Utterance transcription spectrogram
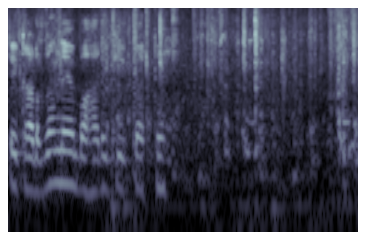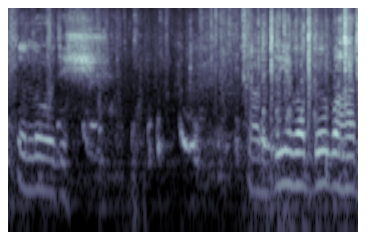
ਤੇ ਕੱਢ ਦਿੰਦੇ ਆ ਬਾਹਰ ਕੀ ਕਰਕੇ ਚਲੋ ਜੀ, ਕੱਢਦੀ ਆ ਬਾਹਰ,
